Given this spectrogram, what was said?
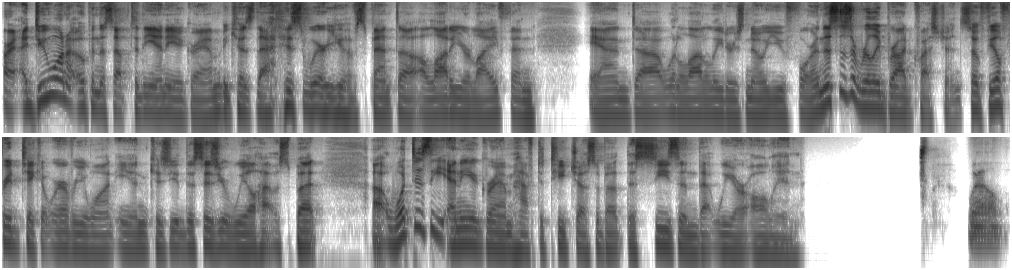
All right, I do want to open this up to the Enneagram because that is where you have spent uh, a lot of your life and and uh, what a lot of leaders know you for. And this is a really broad question, so feel free to take it wherever you want, Ian, because this is your wheelhouse. But uh, what does the Enneagram have to teach us about this season that we are all in? Well,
